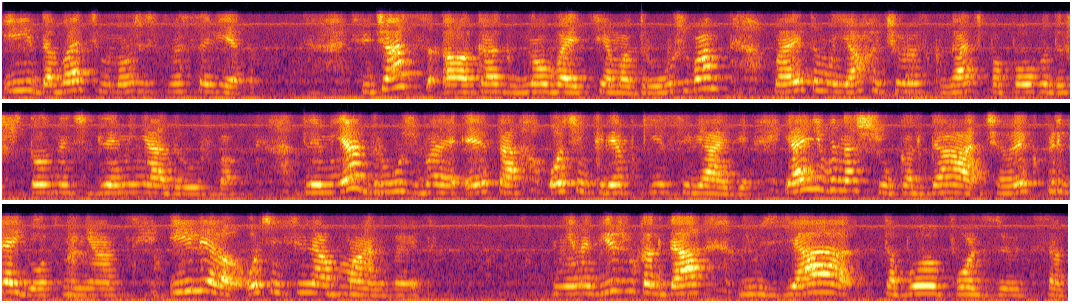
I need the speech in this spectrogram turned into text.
и давать множество советов. Сейчас э, как новая тема дружба, поэтому я хочу рассказать по поводу, что значит для меня дружба. Для меня дружба это очень крепкие связи. Я не выношу, когда человек предает меня или очень сильно обманывает. Ненавижу, когда друзья тобой пользуются.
